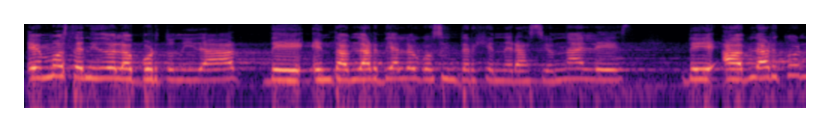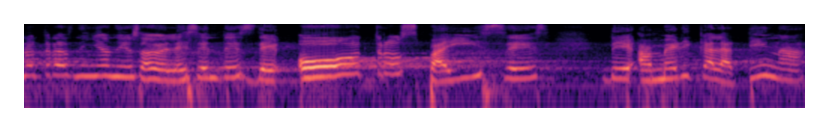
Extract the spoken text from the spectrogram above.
Hemos tenido la oportunidad de entablar diálogos intergeneracionales, de hablar con otras niñas, niños, adolescentes de otros países de América Latina.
